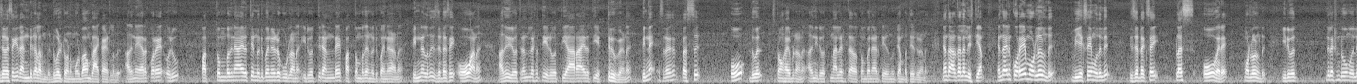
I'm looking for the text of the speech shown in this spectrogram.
ഇസഡ് എക്സ് ഐക്ക് രണ്ട് കളറുണ്ട് ഡുവൽ ടോൺ മുൾഭാഗം ബ്ലാക്ക് ആയിട്ടുള്ളത്. അതിന് ഏറെക്കുറെ ഒരു പത്തൊമ്പതിനായിരത്തി എണ്ണൂറ്റി പതിനേഴ് രൂപ കൂടുതലാണ്. ഇരുപത്തി രണ്ട് പത്തൊമ്പത് എണ്ണൂറ്റി പതിനേഴാണ് പിന്നെ ഉള്ളത് ഇസഡ് എക്സ് ഐ ഒ ആണ്. അതിന് ഇരുപത്തിരണ്ട് ലക്ഷത്തി എഴുപത്തി ആറായിരത്തി എട്ട് രൂപയാണ്. പിന്നെ Z X I plus O dual strong hybrid ആണ്. അതിന് ഇരുപത്തിനാല് ലക്ഷത്തി അറുപത്തൊമ്പതിനായിരത്തി എഴുന്നൂറ്റി അമ്പത്തേഴ് രൂപയാണ്. ഞാൻ താഴത്തെല്ലാം ലിസ്റ്റ് ചെയ്യാം. എന്തായാലും കുറേ മോഡലുകളുണ്ട് വി എക്സ് ഐ മുതൽ Z X I plus O വരെ മോഡലുകളുണ്ട് ഇരുപത് ലക്ഷം രൂപ മുതൽ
